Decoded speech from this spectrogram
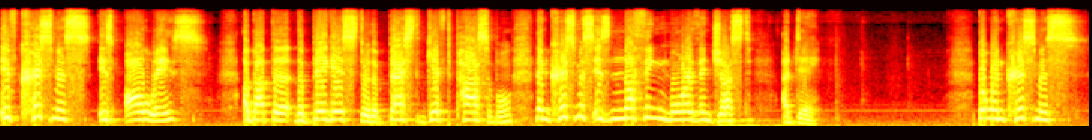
if Christmas is always about the, the biggest or the best gift possible, then Christmas is nothing more than just a day. But when Christmas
